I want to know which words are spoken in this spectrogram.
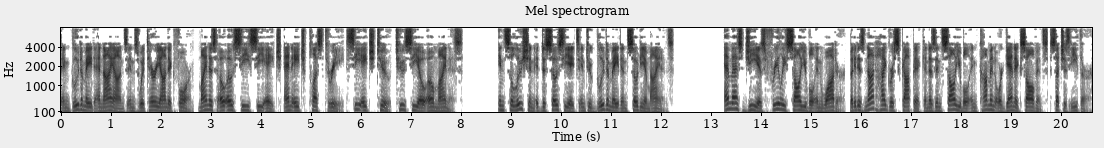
and glutamate anions in zwitterionic form, minus OOCCH NH plus 3 CH2 2 COO. In solution it dissociates into glutamate and sodium ions. MSG is freely soluble in water, but it is not hygroscopic and is insoluble in common organic solvents such as ether.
